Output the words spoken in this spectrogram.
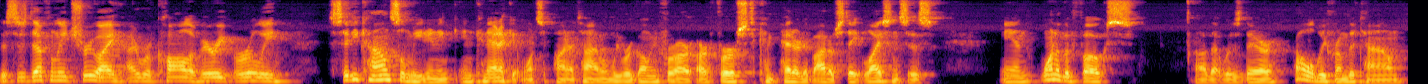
This is definitely true. I, I recall a very early city council meeting in, in, Connecticut once upon a time when we were going for our, our first competitive out of state licenses. And one of the folks uh, that was there, probably from the town,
